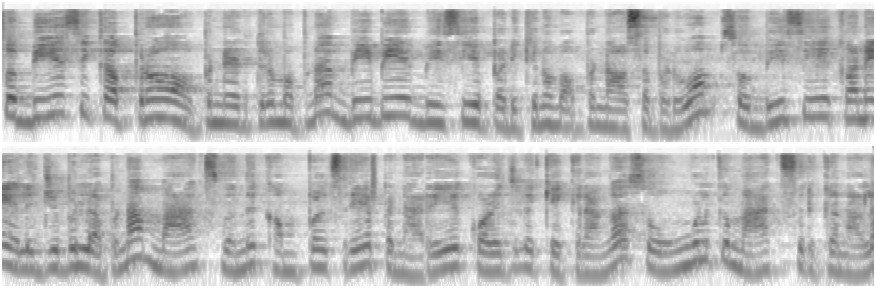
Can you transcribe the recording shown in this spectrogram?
ஸோ பிஎஸ்சிக்கு அப்புறம் அப்படின்னு எடுத்துரும் அப்படின்னா பிபிஏ பிசிஏ படிக்கணும் அப்படின்னு ஆசைப்படுவோம். ஸோ பிசிஏக்கான எலிஜிபிள் அப்படின்னா மேக்ஸ் வந்து கம்பல்சரியாக இப்போ நிறைய காலேஜில் கேட்குறாங்க ஸோ உங்களுக்கு மேக்ஸ் இருக்கனால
